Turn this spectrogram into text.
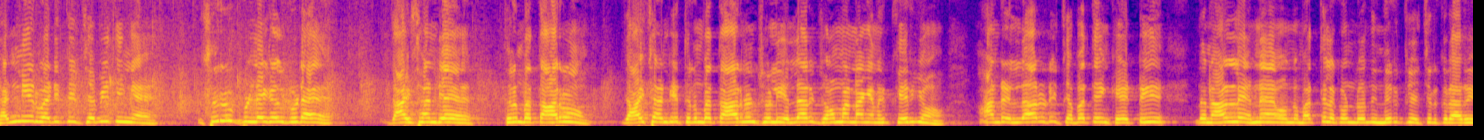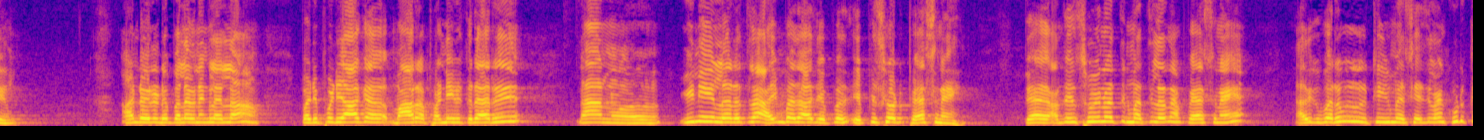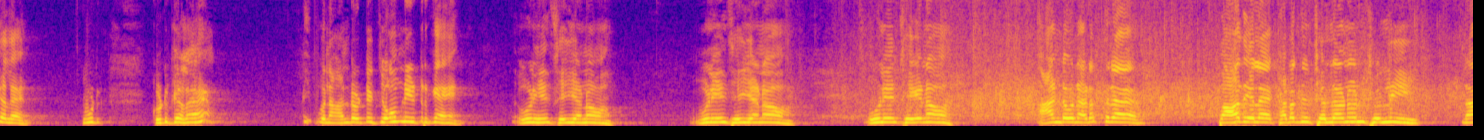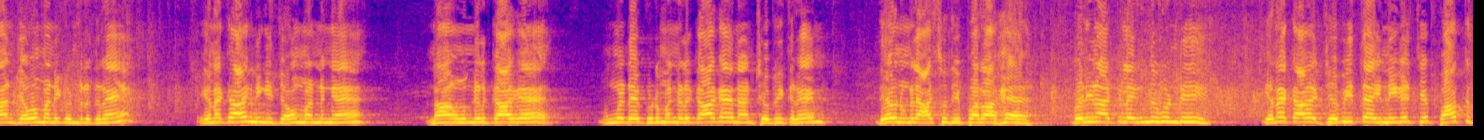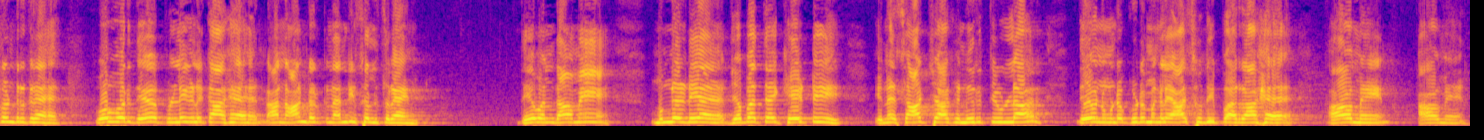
கண்ணீர் வடித்து செபித்தீங்க. சிறு பிள்ளைகள் கூட ஜாய்சாண்டிய திரும்ப தாரும் ஜாய்சாண்டிய திரும்ப தாருன்னு சொல்லி எல்லாரும் ஜோம் பண்ணாங்க எனக்கு தெரியும். ஆண்டு எல்லாருடைய ஜெபத்தையும் கேட்டு இந்த நாளில் என்ன உங்கள் மத்தியில் கொண்டு வந்து நிறுத்தி வச்சிருக்கிறாரு. ஆண்டவருடைய பலவினங்கள் எல்லாம் படிப்படியாக மாற பண்ணியிருக்கிறாரு. நான் இனி இல்லறத்தில் ஐம்பதாவது எபி எபிசோடு பேசினேன். பே அந்த சுயநத்தின் மத்தியில் தான் பேசினேன். அதுக்கு பிறகு டிவி மெசேஜ்லாம் கொடுக்கல. கொடுக்கல. இப்போ நான் ஆண்டவர்கிட்ட ஜோம்னிட்டு இருக்கேன். ஊழியம் செய்யணும். ஊழியம் செய்யணும். ஊழியம் செய்யணும். ஆண்டவர் நடத்துகிற பாதையில் கடந்து செல்லணும்னு சொல்லி நான் ஜெபம் பண்ணி கொண்டிருக்கிறேன். எனக்காக நீங்கள் ஜெபம் பண்ணுங்க. நான் உங்களுக்காக உங்களுடைய குடும்பங்களுக்காக நான் செபிக்கிறேன் தேவன் உங்களை ஆஸ்வதிப்பாராக. வெளிநாட்டில் இருந்து கொண்டு எனக்காக ஜெபித்த இந்நிகழ்ச்சியை பார்த்து கொண்டிருக்கிற ஒவ்வொரு தேவ பிள்ளைகளுக்காக நான் ஆண்டவருக்கு நன்றி செலுத்துகிறேன் தேவன் தாமே உங்களுடைய ஜெபத்தை கேட்டு என்னை சாட்சியாக நிறுத்தியுள்ளார். தேவன் உங்களுடைய குடும்பங்களை ஆஸ்வதிப்பாராக. ஆமேன் ஆமேன்.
